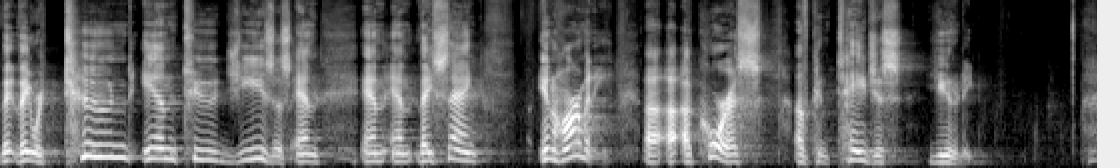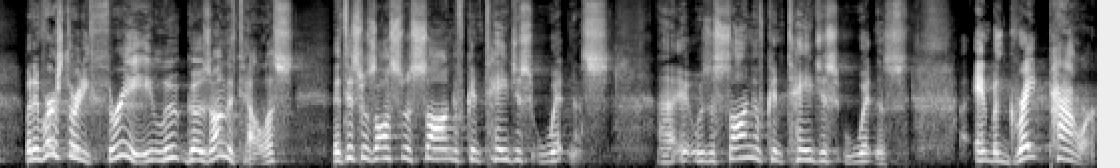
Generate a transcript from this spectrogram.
they, they were tuned into Jesus and, and, and they sang in harmony uh, a, a chorus of contagious unity. But in verse 33, Luke goes on to tell us that this was also a song of contagious witness. Uh, it was a song of contagious witness. And with great power,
